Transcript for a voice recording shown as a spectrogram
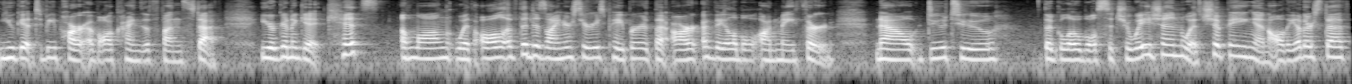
you get to be part of all kinds of fun stuff. You're going to get kits along with all of the designer series paper that are available on May 3rd. Now, due to the global situation with shipping and all the other stuff,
